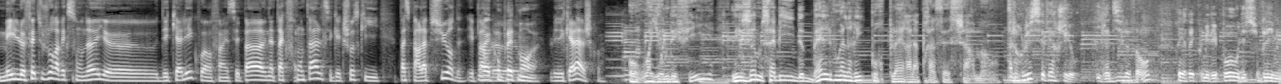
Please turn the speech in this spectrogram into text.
Mais il le fait toujours avec son œil euh, décalé, quoi. Enfin, c'est pas une attaque frontale, c'est quelque chose qui passe par l'absurde et par Ouais, le, complètement, ouais. le décalage, quoi. Au royaume des filles, les hommes s'habillent de belles voileries pour plaire à la princesse charmante. Alors lui, c'est Vergio. Il a 19 ans. Regardez comme il est beau, il est sublime.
